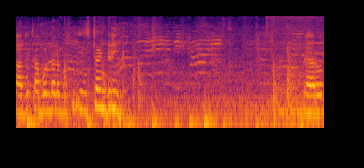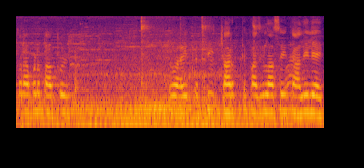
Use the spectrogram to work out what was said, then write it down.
काजूच्या बोंडापासून इन्स्टंट ड्रिंक तयार होताना आपण पाहतोय. जो आहे ते चार ते पाच ग्लास इथे आलेले आहेत.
